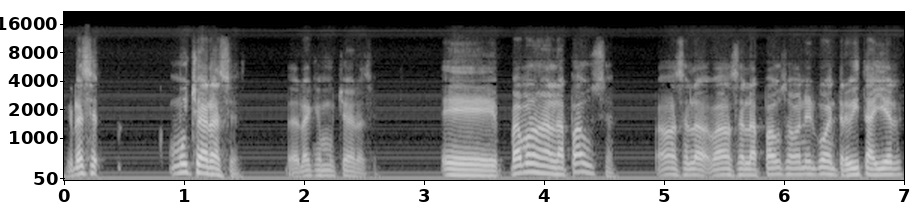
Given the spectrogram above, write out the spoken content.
gracias. Muchas gracias. De verdad que muchas gracias. Eh, vámonos a la pausa. Vamos a hacer la, vamos a hacer la pausa. Van a ir con entrevista ayer.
